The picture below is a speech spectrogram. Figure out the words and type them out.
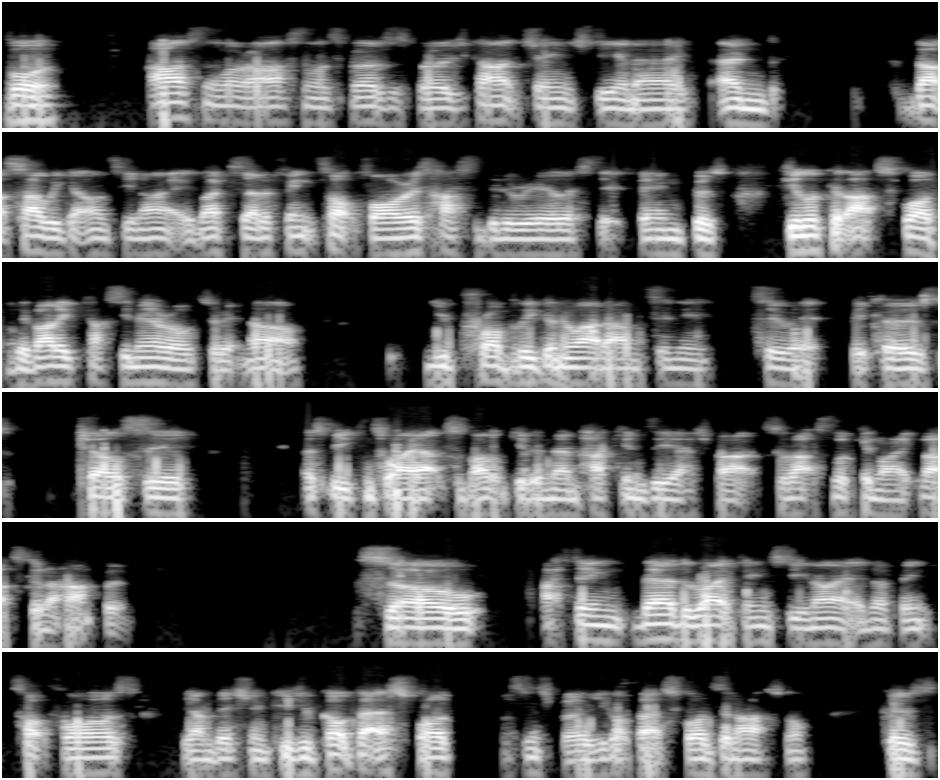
but mm. Arsenal are Arsenal, Spurs are Spurs. You can't change DNA, and that's how we get onto United. Like I said, I think top four is has to be the realistic thing because if you look at that squad, they've added Casemiro to it now. You're probably going to add Antony to it because Chelsea are speaking to Ajax about giving them Hakim Ziyech back. So that's looking like that's going to happen. So I think they're the right things for United. I think top four is the ambition because you've got better squads than Spurs, you've got better squads than Arsenal because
